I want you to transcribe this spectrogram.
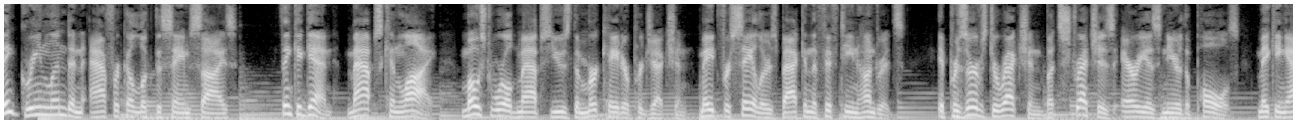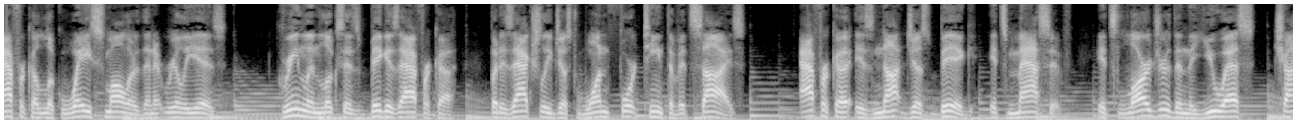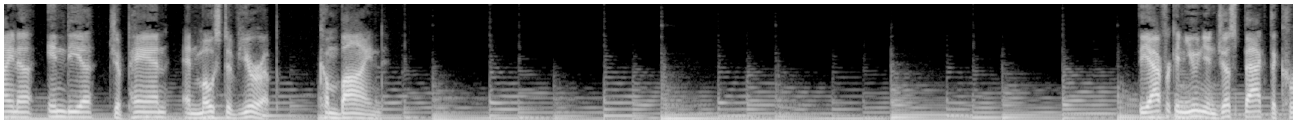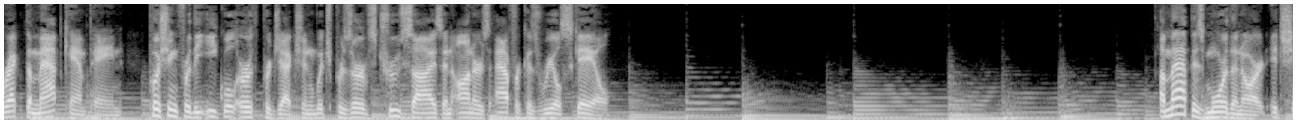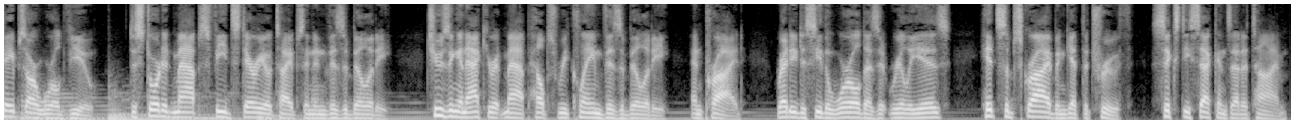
Think Greenland and Africa look the same size? Think again, maps can lie. Most world maps use the Mercator projection, made for sailors back in the 1500s. It preserves direction but stretches areas near the poles, making Africa look way smaller than it really is. Greenland looks as big as Africa, but is actually just one-fourteenth of its size. Africa is not just big, it's massive. It's larger than the US, China, India, Japan, and most of Europe, combined. The African Union just backed the Correct the Map campaign, pushing for the Equal Earth projection which preserves true size and honors Africa's real scale. A map is more than art, it shapes our worldview. Distorted maps feed stereotypes and invisibility. Choosing an accurate map helps reclaim visibility and pride. Ready to see the world as it really is? Hit subscribe and get the truth, 60 seconds at a time.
